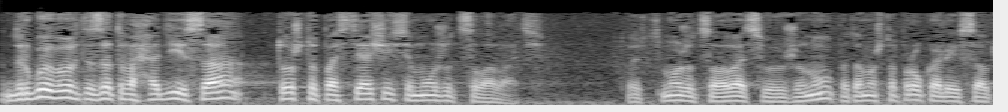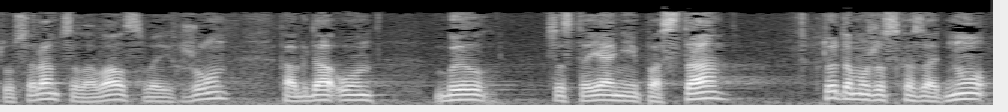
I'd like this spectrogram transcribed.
Другой вывод из этого хадиса, то, что постящийся может целовать. То есть может целовать свою жену, потому что пророк, алейсату салам, целовал своих жен, когда он был в состоянии поста. Кто-то может сказать, ну,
